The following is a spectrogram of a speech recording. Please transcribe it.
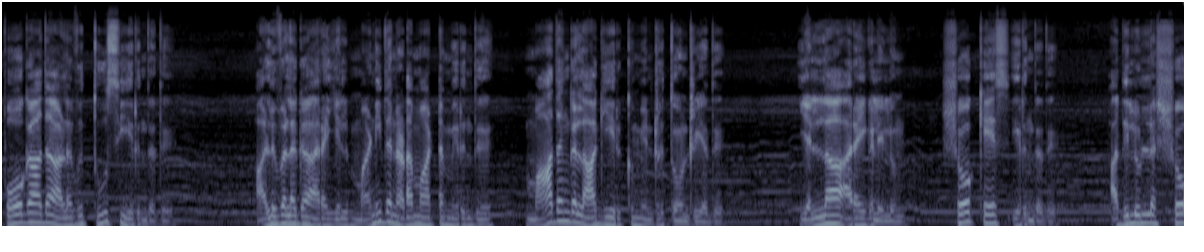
போகாத அளவு தூசி இருந்தது. அலுவலக அறையில் மனித நடமாட்டம் இருந்து மாதங்கள் ஆகியிருக்கும் என்று தோன்றியது. எல்லா அறைகளிலும் ஷோ கேஸ் இருந்தது. அதிலுள்ள ஷோ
